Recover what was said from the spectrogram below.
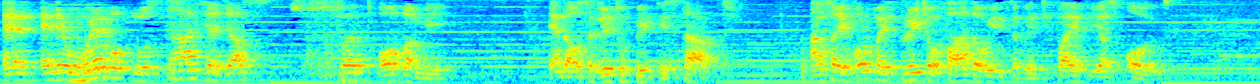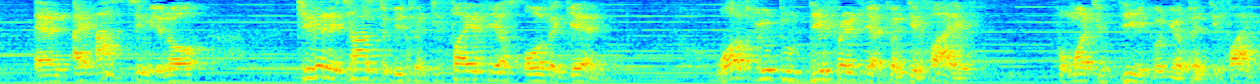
And, and a wave of nostalgia just swept over me. And I was a little bit disturbed. And so I called my spiritual father, who is 75 years old. And I asked him, you know, given a chance to be 25 years old again, what you do differently at 25 from what you did when you were 25?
